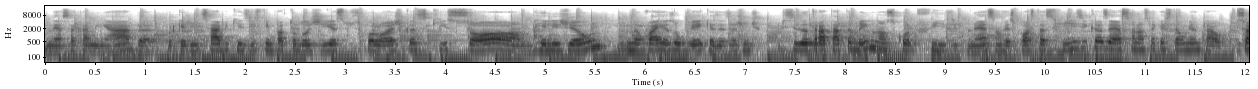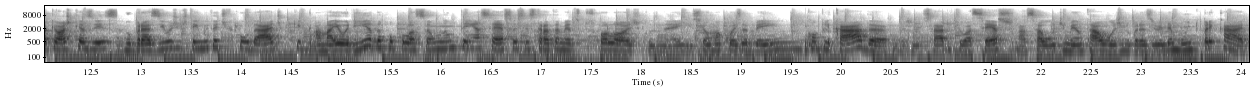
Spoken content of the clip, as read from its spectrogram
nessa caminhada, porque a gente sabe que existem patologias psicológicas que só religião não vai resolver, que às vezes a gente precisa tratar também no nosso corpo físico, né? São respostas físicas a essa nossa questão mental. Só que eu acho que às vezes no Brasil a gente tem muita dificuldade porque a maioria da população população não tem acesso a esses tratamentos psicológicos, né? E isso é uma coisa bem complicada. A gente sabe que o acesso à saúde mental hoje no Brasil ele é muito precário.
